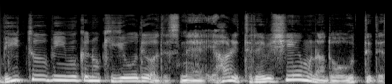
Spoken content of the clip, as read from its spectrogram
B2B 向けの企業ではですね、やはりテレビ CM などを打ってですね、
